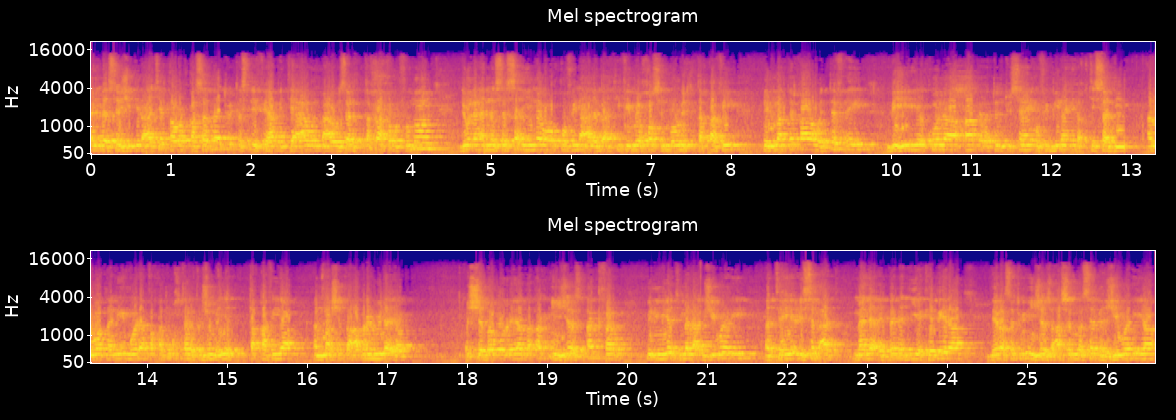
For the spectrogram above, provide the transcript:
المساجد العتيقة والقصبات وتصنيفها بالتعاون مع وزارة الثقافة والفنون دون أن ننسى ووقوفنا على بحث فيما يخص المورد الثقافي للمنطقة والدفع به يكون قاطرة تساهم في بناء الاقتصاد الوطني مرافقة مختلف الجمعيات الثقافية الناشطة عبر الولاية. الشباب والرياضة إنجاز أكثر من 100 ملعب جواري. التهيئة لسبعة ملاعب بلدية كبيرة. دراسة وإنجاز 10 مسابح جوارية.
